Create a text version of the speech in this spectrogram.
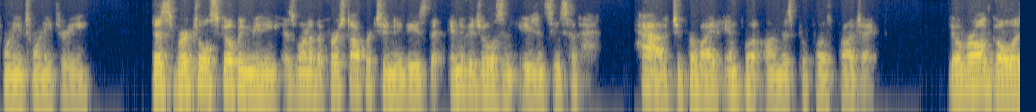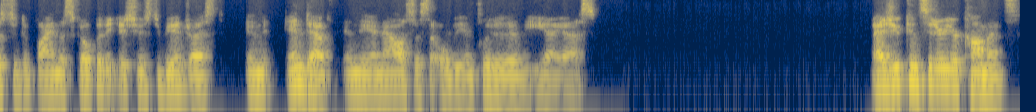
2023. This virtual scoping meeting is one of the first opportunities that individuals and agencies have, have to provide input on this proposed project. The overall goal is to define the scope of the issues to be addressed in, in depth in the analysis that will be included in the EIS. As you consider your comments,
